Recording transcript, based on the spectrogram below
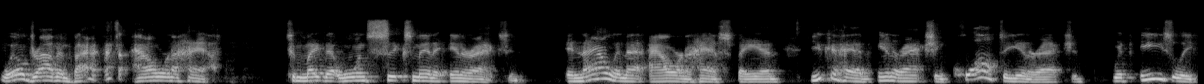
Well, driving back, that's an hour and a half to make that one six minute interaction. And now, in that hour and a half span, you can have interaction, quality interaction with easily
